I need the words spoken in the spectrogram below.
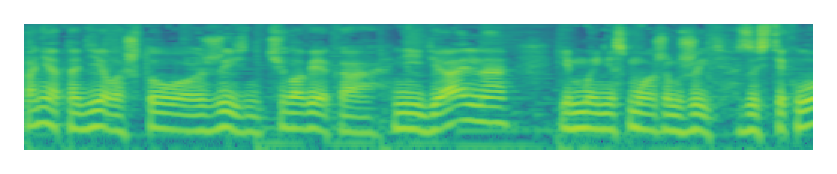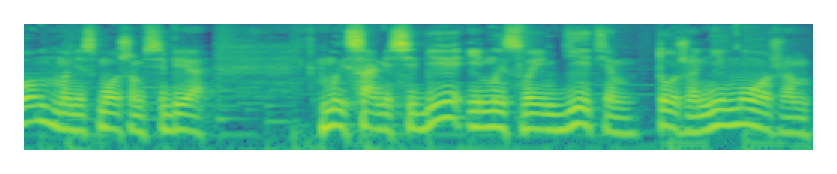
Понятное дело, что жизнь человека не идеальна, и мы не сможем жить за стеклом, мы не сможем себе мы сами себе и мы своим детям тоже не можем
